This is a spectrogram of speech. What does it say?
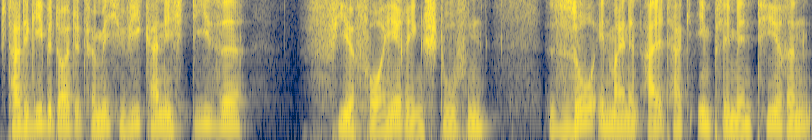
Strategie bedeutet für mich, wie kann ich diese vier vorherigen Stufen so in meinen Alltag implementieren,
